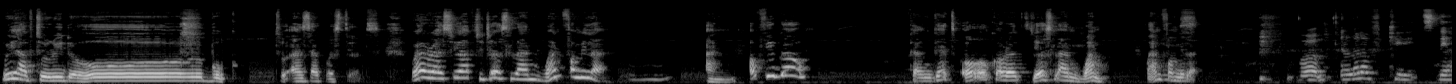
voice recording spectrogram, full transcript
We have to read a whole book to answer questions. Whereas you have to just learn one formula and off you go. Can get all correct, just learn one, one formula. But a lot of kids, the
